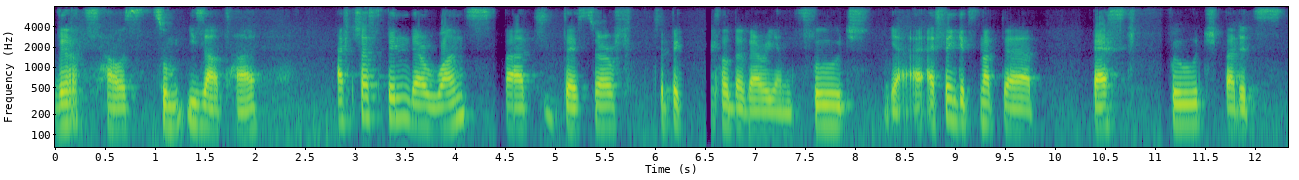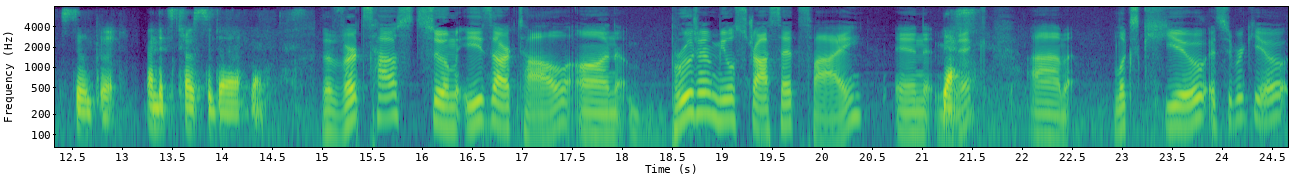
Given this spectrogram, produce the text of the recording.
Wirtshaus zum Isartal I've just been there once, but they serve typical Bavarian food. Yeah, I, I think it's not the best food, but it's still good. And it's close to the. Yeah. The Wirtshaus zum Isartal on Brudermühlstraße 2 in Munich. Um, looks cute. It's super cute.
